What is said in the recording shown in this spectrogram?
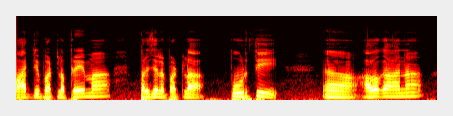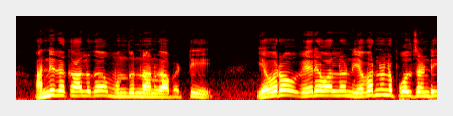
పార్టీ పట్ల ప్రేమ ప్రజల పట్ల పూర్తి అవగాహన అన్ని రకాలుగా ముందున్నాను కాబట్టి ఎవరో వేరే వాళ్ళను ఎవరినైనా పోల్చండి.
